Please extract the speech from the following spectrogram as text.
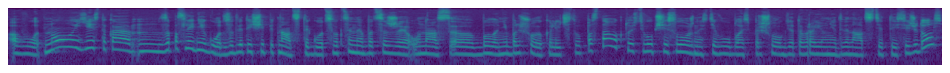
Вот. Но есть такая, за последний год, за 2015 год с вакциной БЦЖ у нас э, было небольшое количество поставок, то есть в общей сложности в область пришло где-то в районе 12 тысяч доз.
